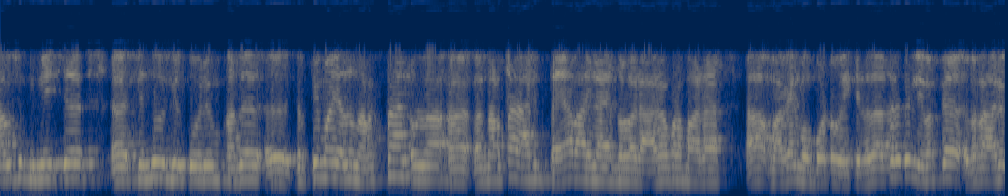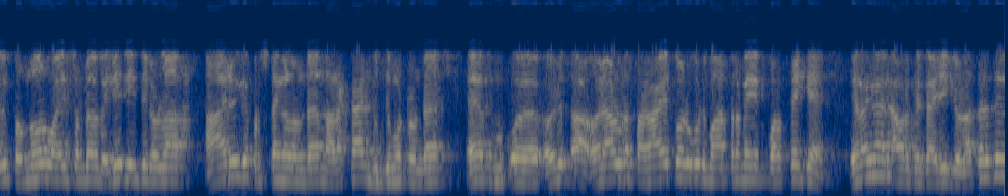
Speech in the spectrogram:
ആവശ്യം ഉന്നയിച്ച് ചെന്നുവെങ്കിൽ പോലും അത് കൃത്യമായി അത് നടത്താൻ ഉള്ള നടത്താൻ ആരും തയ്യാറായില്ല എന്നുള്ള ഒരു ആരോപണമാണ് മകൻ മുമ്പോട്ട് വയ്ക്കുന്നത് അത്തരത്തിൽ ഇവർക്ക് ഇവരുടെ ആരോഗ്യം തൊണ്ണൂറ് വയസ്സുണ്ട്. വലിയ രീതിയിലുള്ള ആരോഗ്യ പ്രശ്നങ്ങളുണ്ട്. നടക്കാൻ ബുദ്ധിമുട്ടുണ്ട്. ഒരു ഒരാളുടെ സഹായത്തോടു കൂടി മാത്രമേ പുറത്തേക്ക് ഇറങ്ങാൻ അവർക്ക് കഴിയുകയുള്ളൂ. അത്തരത്തിൽ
